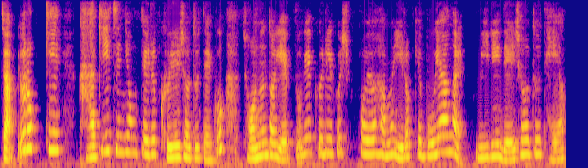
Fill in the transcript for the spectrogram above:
자, 이렇게 각이 진 형태를 그리셔도 되고 저는 더 예쁘게 그리고 싶어요 하면 이렇게 모양을 미리 내셔도 돼요.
